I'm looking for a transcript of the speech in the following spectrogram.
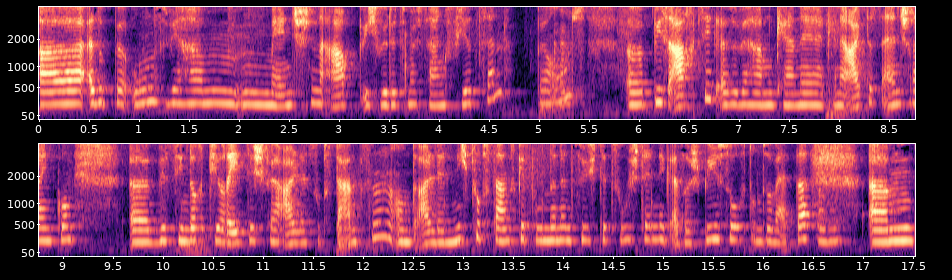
Äh, also bei uns, wir haben Menschen ab, ich würde jetzt mal sagen 14 bei okay. uns, äh, bis 80, also wir haben keine, keine Alterseinschränkung. Äh, wir sind auch theoretisch für alle Substanzen und alle nicht substanzgebundenen Süchte zuständig, also Spielsucht und so weiter. Mhm. Ähm,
